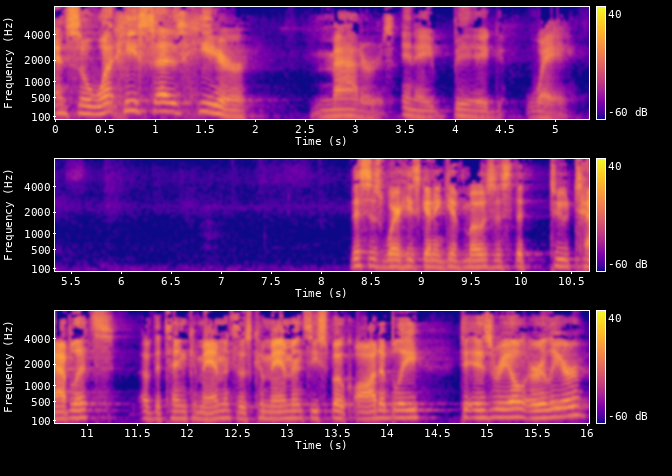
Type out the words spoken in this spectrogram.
And so what he says here matters in a big way. This is where he's going to give Moses the two tablets of the Ten Commandments, those commandments he spoke audibly to Israel earlier.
